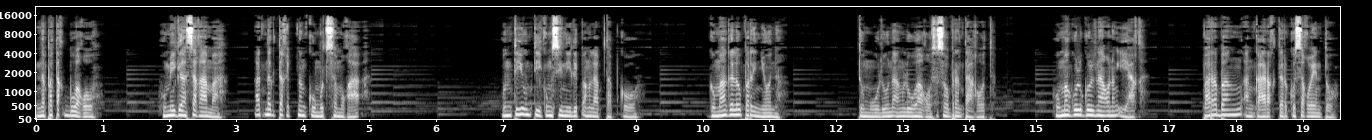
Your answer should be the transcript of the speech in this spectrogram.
napatakbo ako. Humiga sa kama at nagtakip ng kumot sa muka. Unti-unti kong sinilip ang laptop ko. Gumagalaw pa rin yun. Tumulo na ang luha ko sa sobrang takot. Humagulgol na ako ng iyak. Para bang ang karakter ko sa kwento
